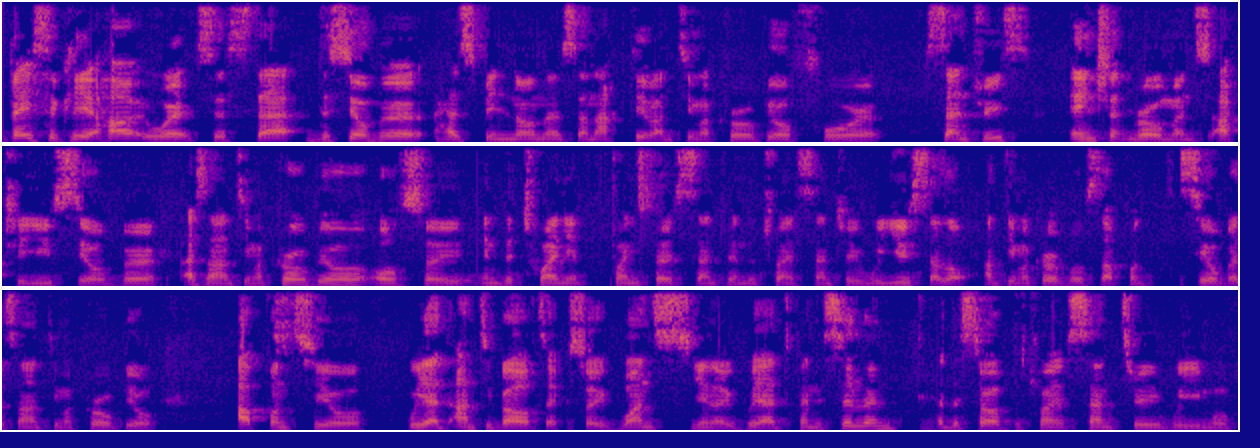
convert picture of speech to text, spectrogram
basically how it works is that the silver has been known as an active antimicrobial for centuries ancient Romans actually used silver as an antimicrobial. Also, in the 20th, 21st century, and the 20th century, we used a lot of antimicrobials up on silver as an antimicrobial up until we had antibiotics. So once you know we had penicillin at the start of the 20th century, we moved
